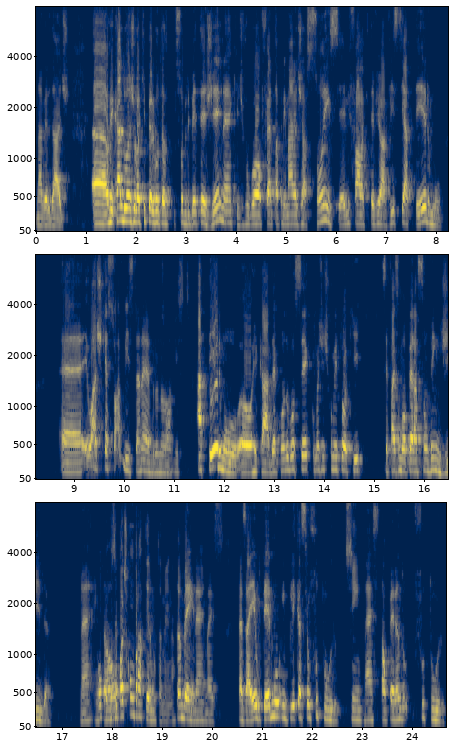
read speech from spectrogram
na verdade. Uh, o Ricardo Ângelo aqui pergunta sobre BTG, né, que divulgou a oferta primária de ações, e aí ele fala que teve a vista e a termo, é, eu acho que é só a vista, né, Bruno? Só a vista. A termo, oh, Ricardo, é quando você, como a gente comentou aqui, você faz uma operação vendida, né? Então Ou você pode comprar termo também, né? Também, né? Mas, mas aí o termo implica seu futuro. Sim. Né? Você está operando futuro,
